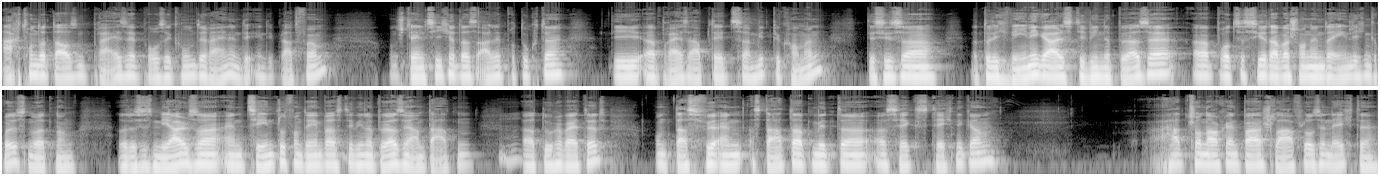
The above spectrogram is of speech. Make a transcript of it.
800.000 Preise pro Sekunde rein in die, in die Plattform und stellen sicher, dass alle Produkte die äh, Preisupdates äh, mitbekommen. Das ist äh, Natürlich weniger als die Wiener Börse äh, prozessiert, aber schon in der ähnlichen Größenordnung. Also das ist mehr als ein Zehntel von dem, was die Wiener Börse an Daten mhm. äh, durcharbeitet. Und das für ein Startup mit äh, sechs Technikern hat schon auch ein paar schlaflose Nächte.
